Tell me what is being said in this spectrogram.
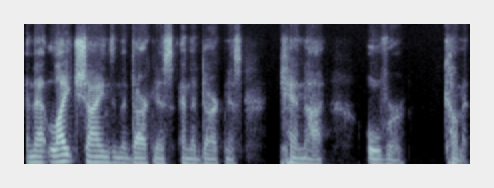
and that light shines in the darkness, and the darkness cannot overcome it.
